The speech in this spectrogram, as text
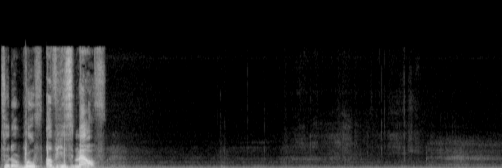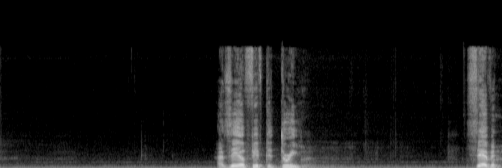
to the roof of his mouth Isaiah 53, 7.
